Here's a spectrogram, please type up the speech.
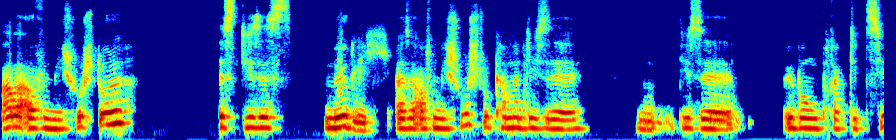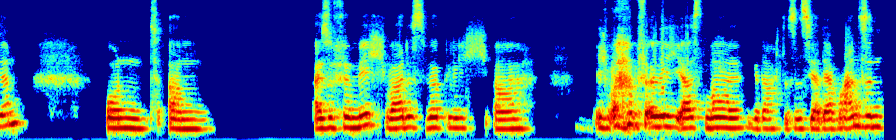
Aber auf dem Mischu-Stuhl ist dieses möglich. Also auf dem Mischu-Stuhl kann man diese, diese Übung praktizieren. Und ähm, also für mich war das wirklich, äh, ich war völlig erstmal gedacht, das ist ja der Wahnsinn,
